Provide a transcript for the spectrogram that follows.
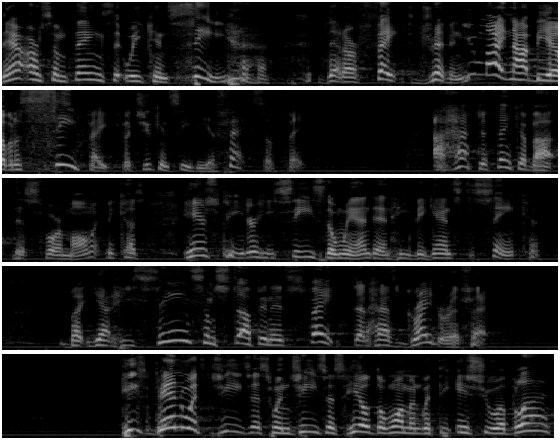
There are some things that we can see that are faith driven. You might not be able to see faith, but you can see the effects of faith. I have to think about this for a moment because here's Peter. He sees the wind and he begins to sink but yet he's seen some stuff in his faith that has greater effect. He's been with Jesus when Jesus healed the woman with the issue of blood,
